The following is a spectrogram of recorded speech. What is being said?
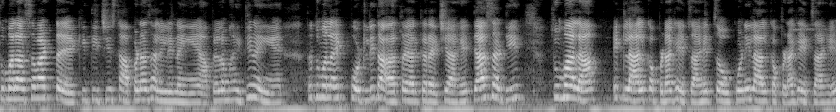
तुम्हाला असं वाटतंय की तिची स्थापना झालेली नाही आहे आपल्याला माहिती नाही आहे तर तुम्हाला एक पोटली तयार करायची आहे. त्यासाठी तुम्हाला एक लाल कपडा घ्यायचा आहे चौकोनी लाल कपडा घ्यायचा आहे.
